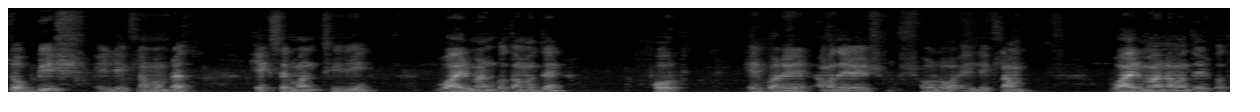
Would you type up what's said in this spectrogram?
চব্বিশ। এই লিখলাম আমরা এক্সের মান থ্রি ওয়াইয়ের মান কত আমাদের? ফোর এরপরে আমাদের ষোলো, এই লিখলাম ওয়াইয়ের মান আমাদের কত?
